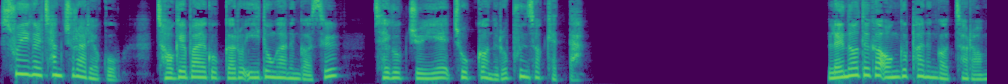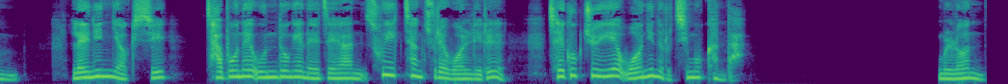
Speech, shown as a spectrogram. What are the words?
수익을 창출하려고 저개발 국가로 이동하는 것을 제국주의의 조건으로 분석했다. 레너드가 언급하는 것처럼 레닌 역시 자본의 운동에 내재한 수익 창출의 원리를 제국주의의 원인으로 지목한다. 물론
